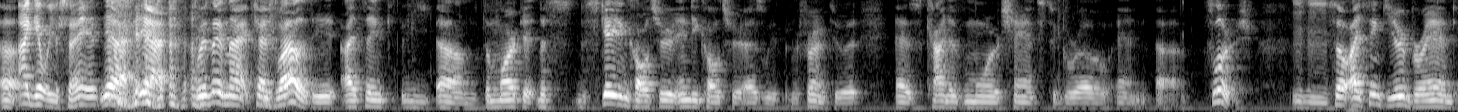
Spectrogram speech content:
uh, I get what you're saying. yeah, yeah. Within that casuality, I think the, um, the market, the, the skating culture, indie culture, as we've been referring to it, has kind of more chance to grow and uh, flourish. hmm So I think your brand,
